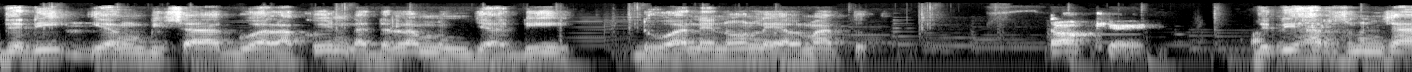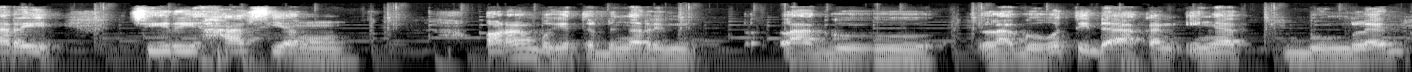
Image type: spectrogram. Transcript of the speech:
Jadi Hmm. yang bisa gua lakuin adalah menjadi dua only Almatu. Oke. Jadi harus mencari ciri khas yang orang begitu dengerin lagu laguku tidak akan ingat Bung Glenn,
